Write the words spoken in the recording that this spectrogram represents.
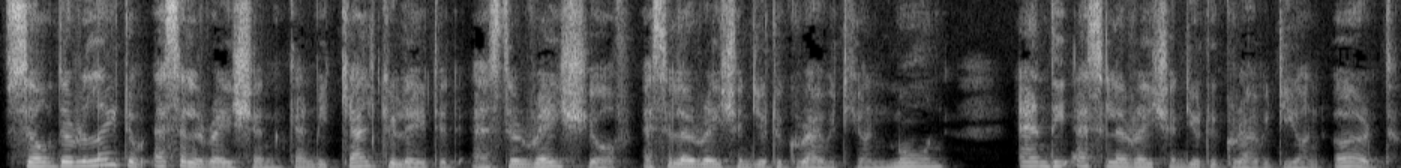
So the relative acceleration can be calculated as the ratio of acceleration due to gravity on Moon and the acceleration due to gravity on Earth.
